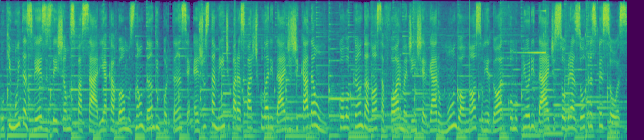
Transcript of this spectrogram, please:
O que muitas vezes deixamos passar e acabamos não dando importância é justamente para as particularidades de cada um, colocando a nossa forma de enxergar o mundo ao nosso redor como prioridade sobre as outras pessoas.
